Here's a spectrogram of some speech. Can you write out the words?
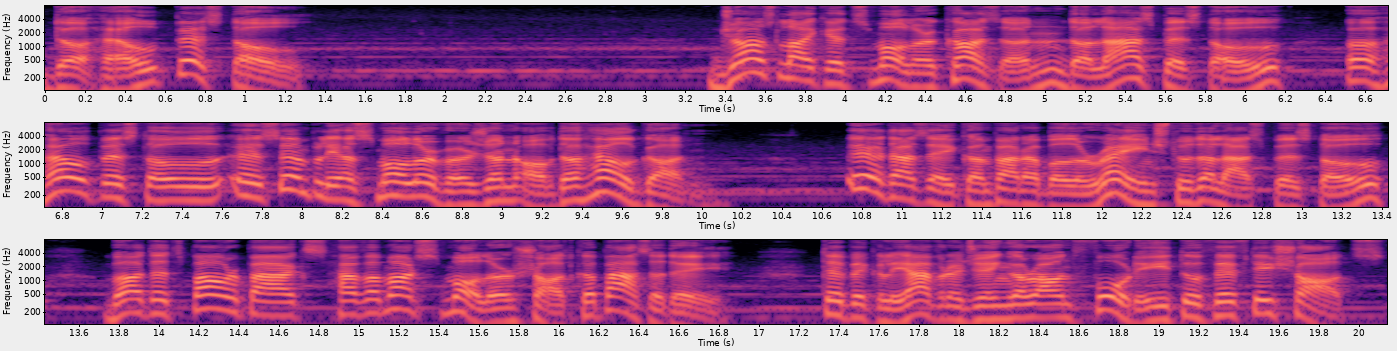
The Hell Pistol just like its smaller cousin, the las pistol, a Hell pistol is simply a smaller version of the Hell gun. It has a comparable range to the las pistol, but its power packs have a much smaller shot capacity, typically averaging around 40 to 50 shots,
